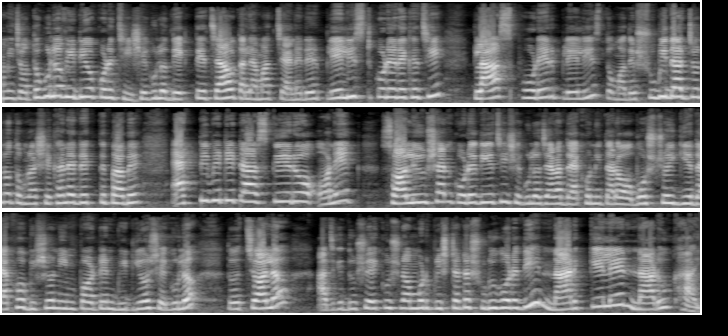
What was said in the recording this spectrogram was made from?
আমি যতগুলো ভিডিও করেছি, সেগুলো দেখতে চাও, তাহলে আমার চ্যানেলের প্লেলিস্ট করে রেখেছি। ক্লাস ফোরের প্লেলিস্ট তোমাদের সুবিধার জন্য তোমরা সেখানে দেখতে পাবে। অ্যাক্টিভিটি টাস্কেরও অনেক সলিউশন করে দিয়েছি, সেগুলো যারা দেখোনি তারা অবশ্যই গিয়ে দেখো, ভীষণ ইম্পর্টেন্ট ভিডিও সেগুলো। তো চলো, আজকে দুশো একুশ নম্বর পৃষ্ঠাটা শুরু করে দিই। নারকেলের নাড়ু খাই।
